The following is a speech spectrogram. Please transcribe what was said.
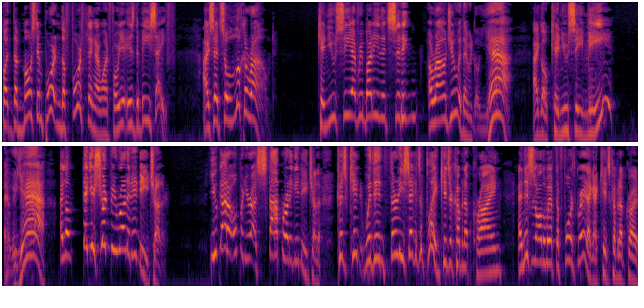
But the most important, the fourth thing I want for you is to be safe. I said, so look around. Can you see everybody that's sitting around you? And they would go, yeah. I go, can you see me? Go, yeah. I go, then you should be running into each other. You got to open your eyes. Stop running into each other. Because kid, within 30 seconds of playing, kids are coming up crying. And this is all the way up to fourth grade. I got kids coming up crying.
